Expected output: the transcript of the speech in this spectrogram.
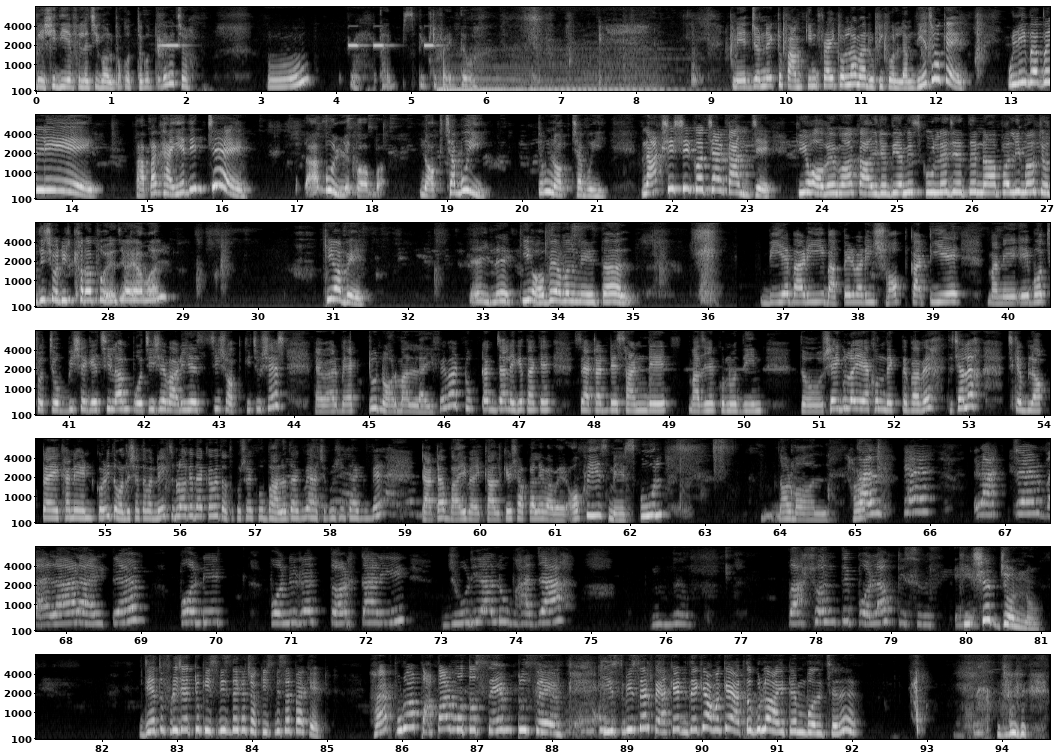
বেশি দিয়ে ফেলেছি গল্প করতে করতে, দেখেছ? ফাইভ ফিফটি ফাইভ দেবো। মেয়ের জন্য একটু পামকিন ফ্রাই করলাম আর রুটি করলাম। দিয়েছ ওকে? উলি বাবলি! পাপা খাইয়ে দিচ্ছে? তা বললে বাবা। নকশা বুই? তুমি নকশা বুই। নাক শিরশির করছে আর কাঁদছে। কি হবে মা, কাল যদি আমি স্কুলে যেতে না পারি মা, যদি শরীর খারাপ হয়ে যায় আমার? কি হবে? এইলে কি হবে আমার মেয়েতাল বিয়ে বাড়ি, বাপের বাড়ি সব কাটিয়ে মানে এবছর চব্বিশে গেছিলাম, পঁচিশে বাড়ি এসেছি সব কিছু শেষ। এবার ব্যাক টু নর্মাল লাইফ এবার টুকটাক যা লেগে থাকে স্যাটারডে সানডে মাঝে কোনো দিন। তো সেইগুলোই এখন দেখতে পাবে। তো চলো, আজকে ব্লগটা এখানে এন্ড করি। তোমাদের সাথে আবার নেক্সট ব্লগে দেখা হবে। ততক্ষণ সবাই খুব ভালো থাকবে হাসি খুশি থাকবে। টাটা বাই বাই কালকে সকালে বাবার অফিস মেয়ের স্কুল নর্মাল কালকে রাত্রের বেলার আইটেম পনির পনিরের তরকারি ঝুড়ি আলু ভাজা বাসন্তী পোলাও দিয়ে। কিসের জন্য? যেহেতু ফ্রিজে একটু কিসমিস দেখেছ কিসমিসের প্যাকেট হ্যাঁ পুরো পাপার মতো সেম টু সেম কিসমিসের প্যাকেট দেখে আমাকে এতগুলো আইটেম বলছে রে।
